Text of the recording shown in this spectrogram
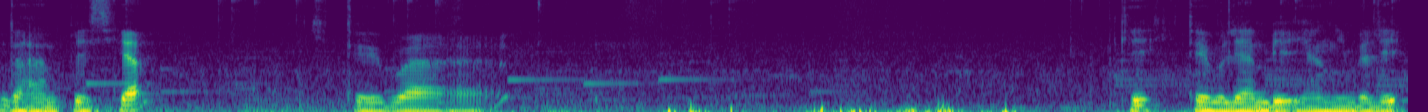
dah hampir siap kita buat ok kita boleh ambil yang ni balik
